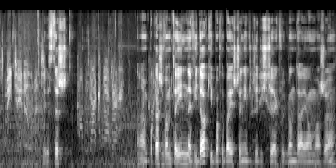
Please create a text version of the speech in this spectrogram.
let's maintain element. To jest też. A, pokażę wam te inne widoki, bo chyba jeszcze nie widzieliście jak wyglądają może.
